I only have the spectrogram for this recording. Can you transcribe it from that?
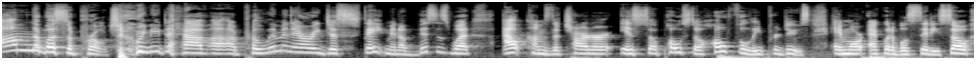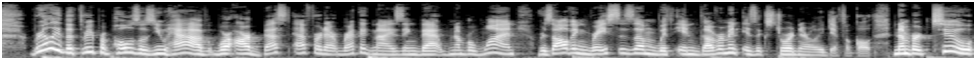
omnibus approach. we need to have a, a, preliminary just statement of this is what outcomes the charter is supposed to hopefully produce a more equitable city. So, really, the three proposals you have were our best effort at recognizing that number one, resolving racism within government is extraordinarily difficult. Number two,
